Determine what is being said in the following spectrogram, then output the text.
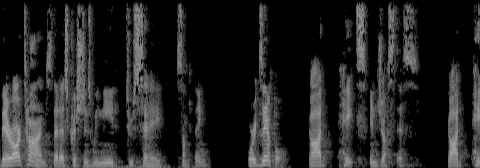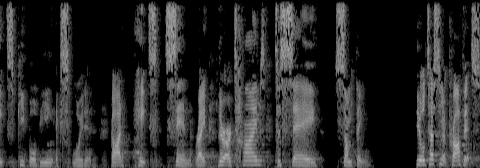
There are times that as Christians we need to say something. For example, God hates injustice. God hates people being exploited. God hates sin, right? There are times to say something. The Old Testament prophets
